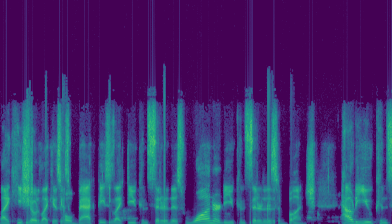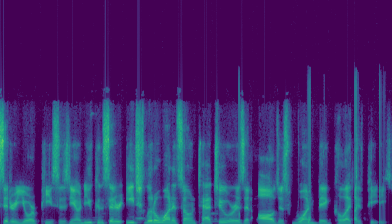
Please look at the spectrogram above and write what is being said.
like, he showed like his whole back pieces? Like, do you consider this one or do you consider this a bunch? How do you consider your pieces? You know, do you consider each little one its own tattoo or is it all just one big collective piece?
